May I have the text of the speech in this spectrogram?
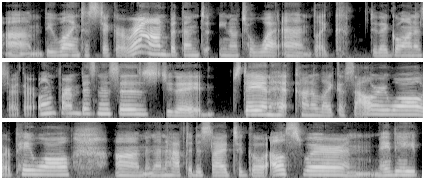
um, be willing to stick around. But then, to, you know, to what end? Like, do they go on and start their own farm businesses? Do they stay and hit kind of like a salary wall or paywall, um, and then have to decide to go elsewhere and maybe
